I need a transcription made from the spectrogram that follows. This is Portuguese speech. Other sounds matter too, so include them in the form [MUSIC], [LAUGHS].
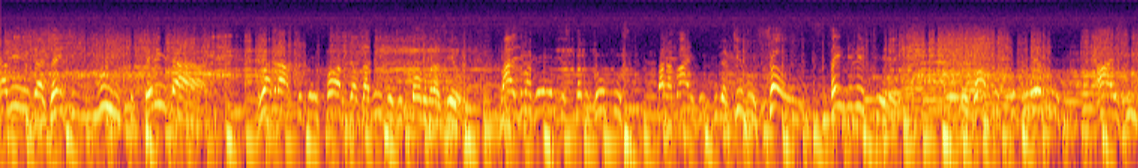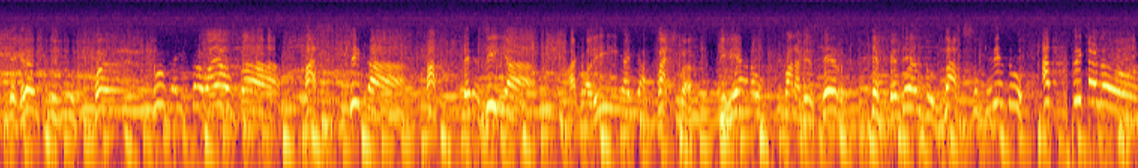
amiga, gente muito querida. Um abraço bem forte aos amigos de todo o Brasil. Mais uma vez estamos juntos para mais um divertido show sem limite. Os nossos cumprimentos as integrantes do fã-clube. Aí estão a Elza, a Cida, a Terezinha, a Glorinha e a Fátima, que vieram para vencer defendendo nosso querido Adriano.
